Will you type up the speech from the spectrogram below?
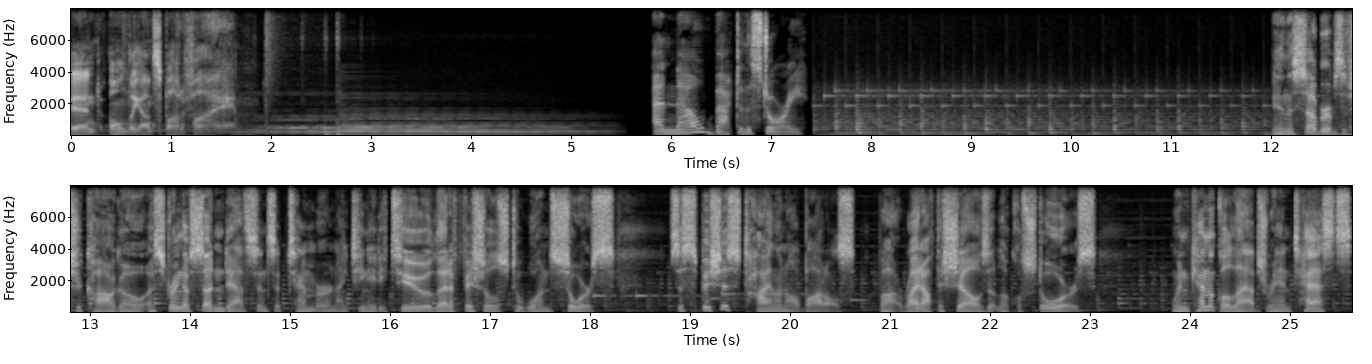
and only on Spotify. And now back to the story. In the suburbs of Chicago, a string of sudden deaths in September 1982 led officials to one source suspicious Tylenol bottles bought right off the shelves at local stores. When chemical labs ran tests,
